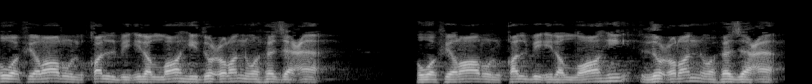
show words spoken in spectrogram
هو فرار القلب إلى الله ذعرا وفزعا. هو فرار القلب إلى الله ذعرا وفزعا.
